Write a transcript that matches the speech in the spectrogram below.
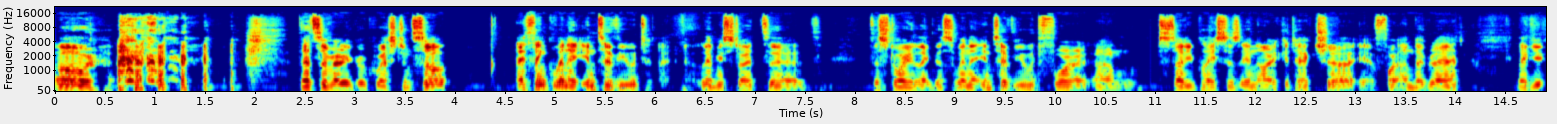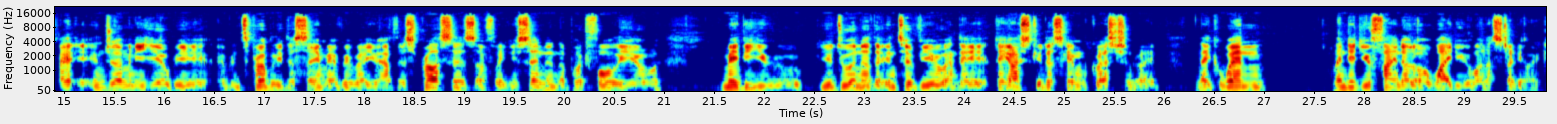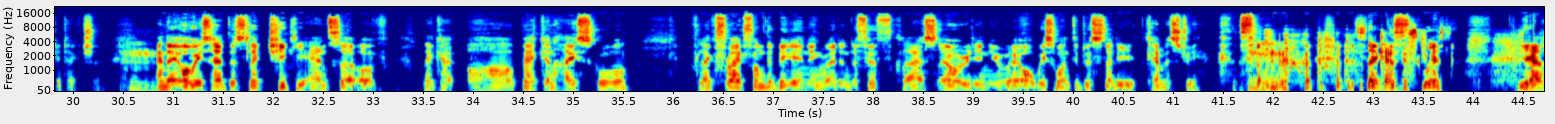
Oh, that's a very good question. So, I think when I interviewed, let me start the, the story like this. When I interviewed for um, study places in architecture eh, for undergrad, like you, in Germany here, we it's probably the same everywhere. You have this process of like you send in the portfolio, maybe you you do another interview, and they they ask you the same question, right? Like when when did you find out or why do you want to study architecture hmm. and i always had this like cheeky answer of like oh back in high school like right from the beginning right in the fifth class i already knew i always wanted to study chemistry so it's like chemistry. this twist yeah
